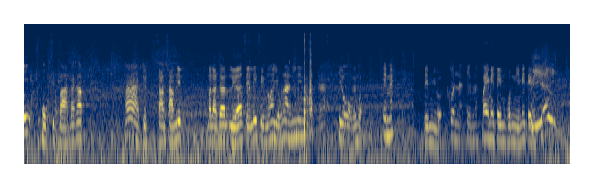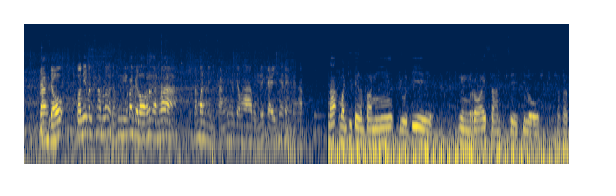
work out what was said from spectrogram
160 บาทนะครับ 5.33 ลิตร มันอาจจะเหลือเศษเล็กเศษน้อยอยู่ข้างล่างนิดๆนะที่เอาออกไม่หมด เต็มไหมเต็มอยู่ คนอะเต็มไหมไม่ไม่เต็มคนหนีไม่เต็มนะเดี๋ยวตอนนี้มันค่ำแล้วเดี๋ยวพรุ่งนี้ค่อยไปลองแล้วกันว่าน้ำมันหนึ่งถังมันจะพาผมได้ไกลแค่ไหนนะครับณวันที่เติมตอนนี้อยู่ที่ 134กิโลนะครับ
